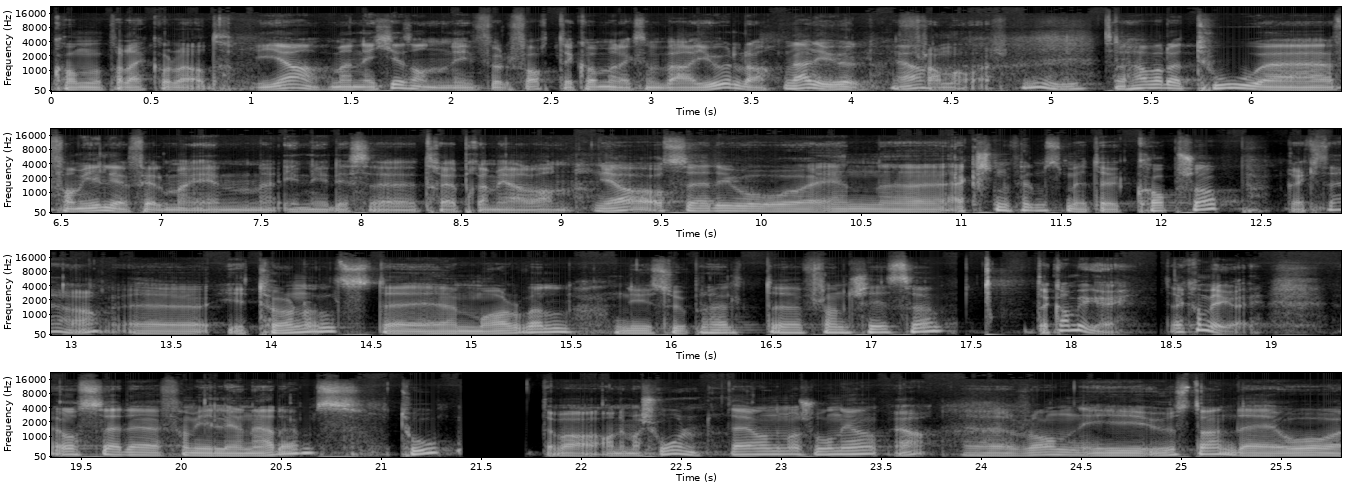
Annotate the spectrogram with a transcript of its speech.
kommer på rad. Ja, men ikke sånn i full fart. Det kommer liksom hver jul, da. Hver jul Ja. framover. Så her var det to eh, familiefilmer inn, inn i disse tre premierene. Ja, og så er det jo en eh, actionfilm som heter Cop Shop. Riktig, ja. Eh, Eternals, det er Marvel, ny superheltfranchise. Det kan bli gøy. Det kan bli gøy. Og så er det Familien Adams 2. Det var animasjon. Det er animasjon, ja. Ja. Eh, Ron i Ustad, det er òg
